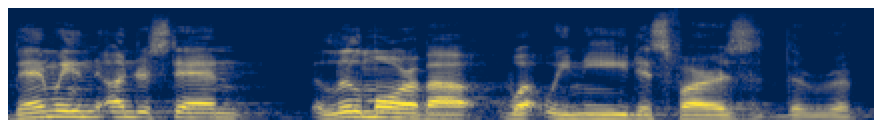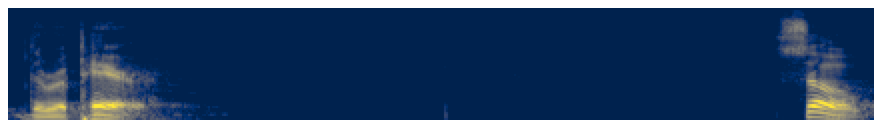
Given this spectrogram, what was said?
Then we understand a little more about what we need as far as the, re- the repair. So,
